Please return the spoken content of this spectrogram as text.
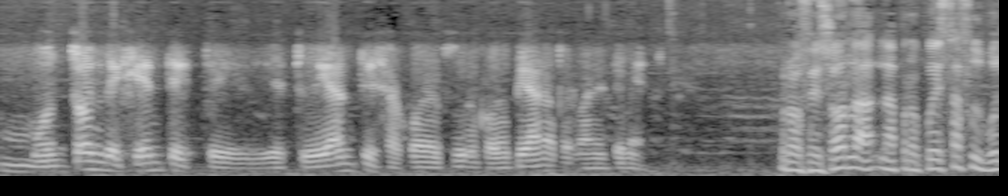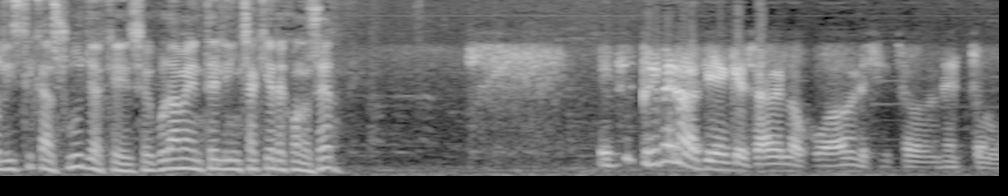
un montón de gente, este, de estudiantes a jugar al fútbol colombiano permanentemente. Profesor, la, la propuesta futbolística suya, que seguramente el hincha quiere conocer. Y Primero la tienen que saber los jugadores y todo en esto.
